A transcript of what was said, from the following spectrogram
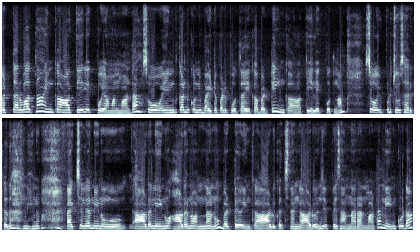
బట్ తర్వాత ఇంకా తేలేకపోయామన్నమాట. సో ఎందుకంటే కొన్ని బయటపడిపోతాయి కాబట్టి ఇంకా తేలేకపోతున్నాం. సో ఇప్పుడు చూసారు కదా నేను యాక్చువల్గా నేను ఆడలేను ఆడను అన్నాను. బట్ ఇంకా ఆడు ఖచ్చితంగా ఆడు అని చెప్పేసి అన్నారనమాట నేను కూడా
